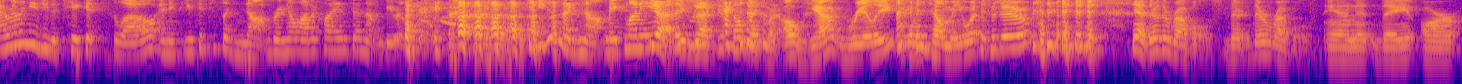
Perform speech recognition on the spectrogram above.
I really need you to take it slow, and if you could just like not bring a lot of clients in, that would be really great. Can you just like not make money? Yeah, this exactly. Week? Just don't make money. Oh, yeah, really? You're going to tell me what to do? yeah, they're the rebels. They're they're rebels, and they are.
